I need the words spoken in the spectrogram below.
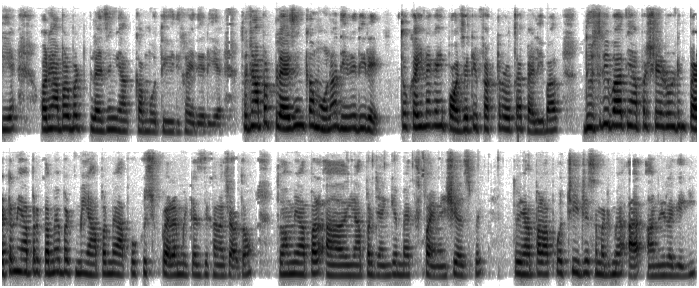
ही है। और यहाँ पर बट प्लेजिंग यहाँ कम होती हुई दिखाई दे रही है। तो जहाँ पर प्लेजिंग कम होना धीरे धीरे तो कहीं ना कहीं पॉजिटिव फैक्टर होता है पहली बात। दूसरी बात यहाँ पर शेयर होल्डिंग पैटर्न यहाँ पर कम है बट मैं यहाँ पर मैं आपको कुछ पैरामीटर्स दिखाना चाहता हूँ। तो हम यहाँ पर यहाँ पर जाएँगे मैक्स फाइनेंशियल्स पे। तो यहाँ पर आपको चीज़ें समझ में आ, आने लगेगी।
